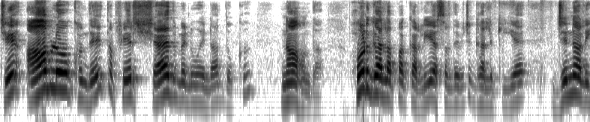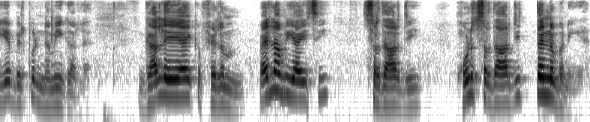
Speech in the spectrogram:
ਜੇ ਆਮ ਲੋਕ ਹੁੰਦੇ ਤਾਂ ਫਿਰ ਸ਼ਾਇਦ ਮੈਨੂੰ ਇੰਨਾ ਦੁੱਖ ਨਾ ਹੁੰਦਾ। ਹੁਣ ਗੱਲ ਆਪਾਂ ਕਰ ਲਈ ਅਸਲ ਦੇ ਵਿੱਚ ਗੱਲ ਕੀ ਹੈ, ਜਿਨ੍ਹਾਂ ਲਈ ਇਹ ਬਿਲਕੁਲ ਨਵੀਂ ਗੱਲ ਹੈ। ਗੱਲ ਇਹ ਹੈ, ਇੱਕ ਫਿਲਮ ਪਹਿਲਾਂ ਵੀ ਆਈ ਸੀ, ਸਰਦਾਰ ਜੀ। ਹੁਣ ਸਰਦਾਰ ਜੀ 3 ਬਣੀ ਹੈ।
